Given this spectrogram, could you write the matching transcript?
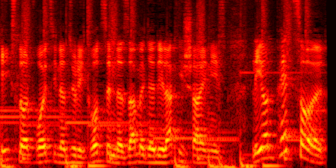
Kekslord freut sich natürlich trotzdem, der sammelt ja die Lucky Shinies. Leon Petzold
